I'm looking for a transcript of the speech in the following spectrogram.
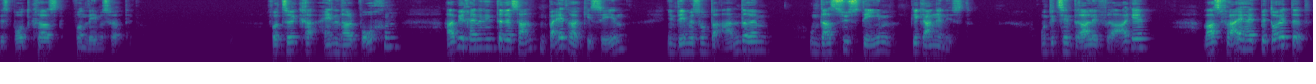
des Podcasts von Lebenswerte. Vor circa eineinhalb Wochen habe ich einen interessanten Beitrag gesehen, in dem es unter anderem um das System gegangen ist. Und die zentrale Frage, was Freiheit bedeutet,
